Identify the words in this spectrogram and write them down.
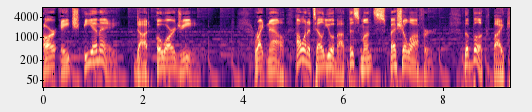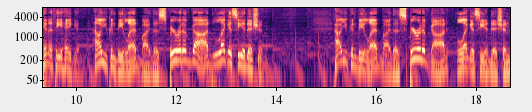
R H E M A dot O R G. Right now, I want to tell you about this month's special offer the book by Kenneth E. Hagin, How You Can Be Led by the Spirit of God Legacy Edition. How You Can Be Led by the Spirit of God Legacy Edition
